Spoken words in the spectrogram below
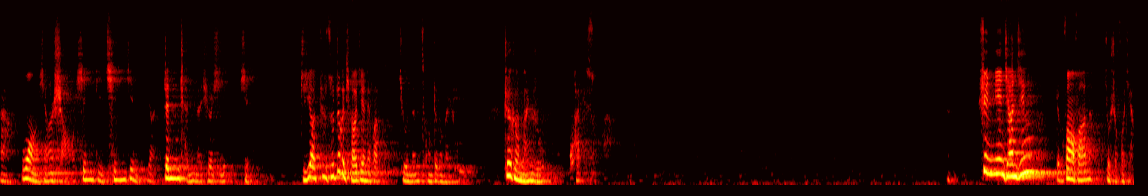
啊，妄想少，心地清净，要真诚来学习行。只要具足这个条件的话，就能从这个门入。这个门入快速啊！训练讲经这个方法呢，就是佛讲。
